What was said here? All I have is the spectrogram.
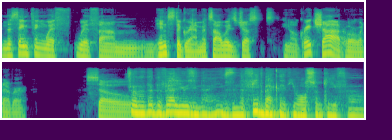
And the same thing with with um, Instagram. It's always just you know, great shot or whatever. So, so the, the value is in the, is in the feedback that you also give. Uh,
